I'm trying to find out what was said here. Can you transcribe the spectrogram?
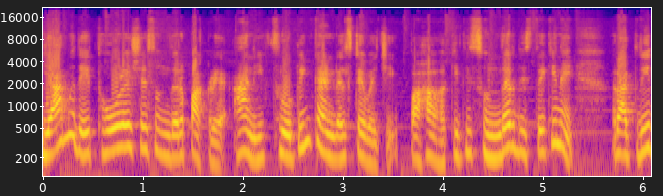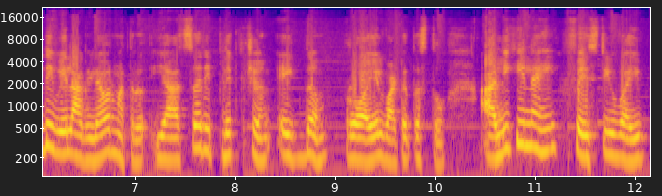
यामध्ये थोडेसे सुंदर पाकळ्या आणि फ्लोटिंग कॅन्डल्स ठेवायचे. पहा किती सुंदर दिसते की नाही? रात्री दिवे लागल्यावर मात्र याचं रिफ्लेक्शन एकदम रॉयल वाटत असतो. आली की नाही फेस्टिव्ह वाईब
